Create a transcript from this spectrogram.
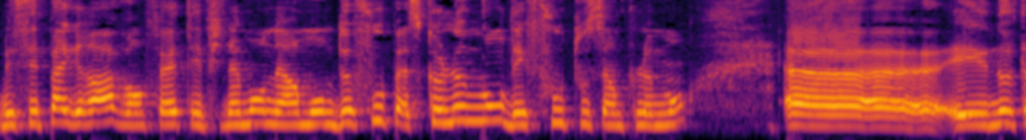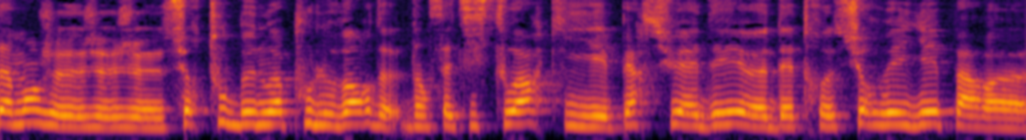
mais c'est pas grave en fait. Et finalement on est un monde de fous parce que le monde est fou tout simplement. Euh, et notamment je, je, je, surtout Benoît Poulvorde dans cette histoire qui est persuadé euh, d'être surveillé par euh,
